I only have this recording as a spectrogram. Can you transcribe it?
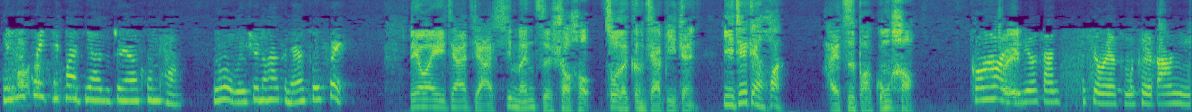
您是柜机挂机还是中央空调？如果维修的话，可能要收费。另外一家假西门子售后做的更加逼真，一接电话还自报工号。工号零六三七，请问有什么可以帮您？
